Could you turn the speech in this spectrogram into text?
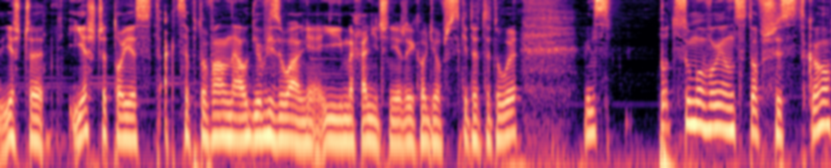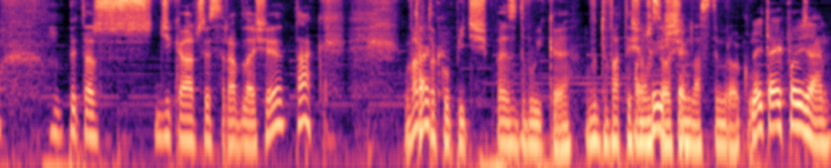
y, jeszcze, jeszcze to jest akceptowalne audiowizualnie i mechanicznie, jeżeli chodzi o wszystkie te tytuły. Więc podsumowując to wszystko, pytasz dzika czy sra w lesie? Tak. Warto tak? kupić PS2 w 2018 Oczywiście. roku. No i tak jak powiedziałem,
